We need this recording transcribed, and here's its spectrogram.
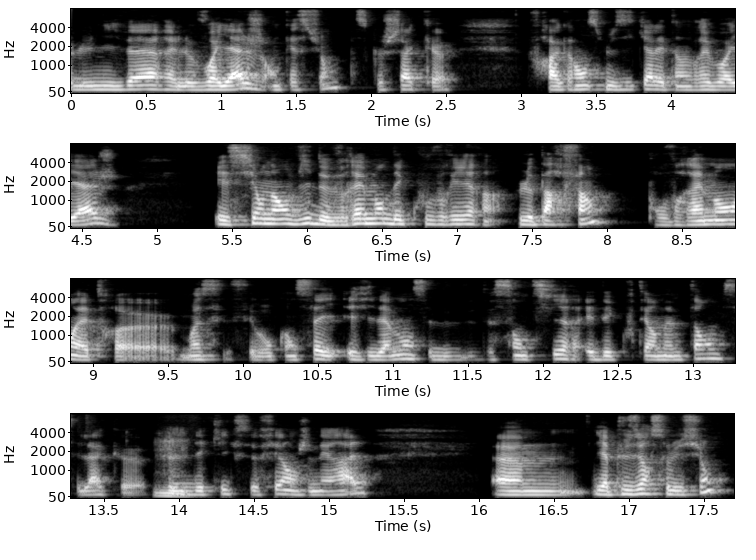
l'univers et le voyage en question, parce que chaque fragrance musicale est un vrai voyage. Et si on a envie de vraiment découvrir le parfum, pour vraiment être, euh, moi c'est mon conseil évidemment, c'est de, sentir et d'écouter en même temps. C'est là que, le mmh. déclic se fait en général. il y a plusieurs solutions.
